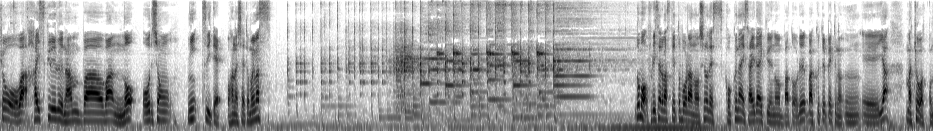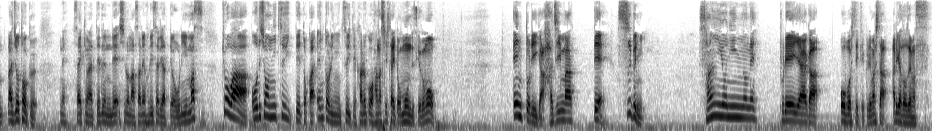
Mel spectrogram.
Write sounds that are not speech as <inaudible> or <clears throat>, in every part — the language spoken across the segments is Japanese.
今日はハイスクールナンバーワンのオーディションについてお話したいと思います。どうも、フリースタイルバスケットボーラーのシロです。国内最大級のバトル、バックトゥペックの運営や、まあ今日はこの Radiotalk、ね、最近はやってるんで、シロの朝練フリースタイルやっております。今日はオーディションについてとかエントリーについて軽くお話ししたいと思うんですけども、エントリーが始まってすぐに3、4人のね、プレイヤーが応募してきてくれました。ありがとうございます。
